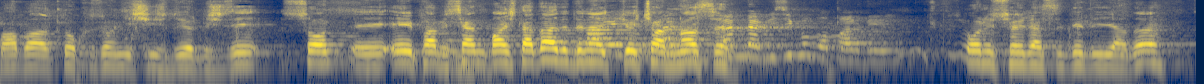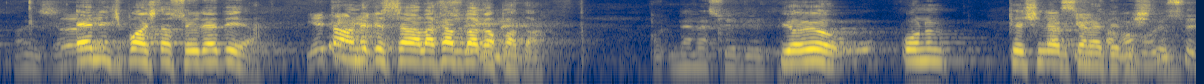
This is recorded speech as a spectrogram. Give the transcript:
Baba 9-10 kişi izliyor bizi. Son e, Eyüp abi sen başta dedin ha Gökhan nasıl? Sen de bizi mi kopardın? Onu söylesin dedi ya da. En ilk başta söyledi ya. Yeter. Yani kısa alakam da kapada. Nene söylüyor. Yo yo onun peşine bir tane Tamam demiştim.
